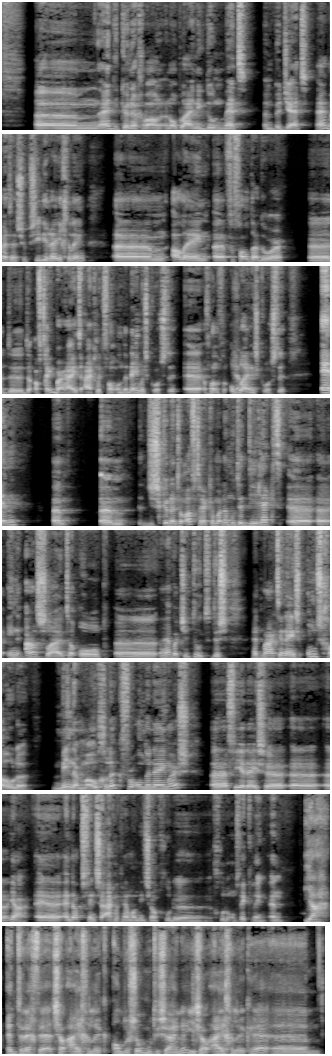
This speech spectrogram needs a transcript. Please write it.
Ehm, die kunnen gewoon een opleiding doen met een budget, hè, met een subsidieregeling. Um, alleen vervalt daardoor de, de aftrekbaarheid eigenlijk van ondernemerskosten, uh, van, van opleidingskosten. Ja. En um, um, ze kunnen het wel aftrekken, maar dan moet het direct uh, in aansluiten op hè, wat je doet. Dus het maakt ineens omscholen minder mogelijk voor ondernemers. via deze, ja, en dat vindt ze eigenlijk helemaal niet zo'n goede, goede ontwikkeling. En ja, en terecht. Hè? Het zou eigenlijk andersom moeten zijn. Hè? Je zou eigenlijk hè, uh,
